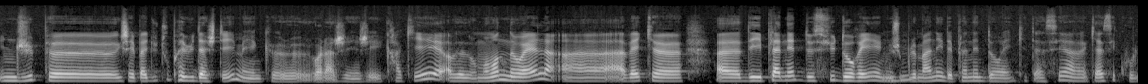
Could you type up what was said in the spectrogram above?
une jupe euh, que j'avais pas du tout prévu d'acheter, mais que voilà, j'ai craqué euh, au moment de Noël euh, avec des planètes dessus dorées, une jupe bleu et des planètes dorées, qui était assez, qui est assez cool.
